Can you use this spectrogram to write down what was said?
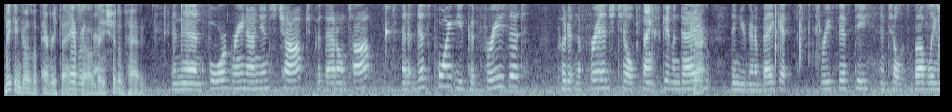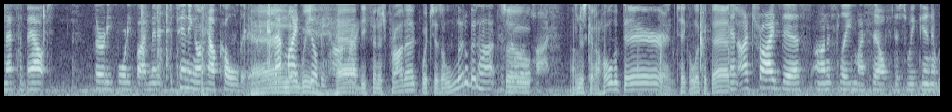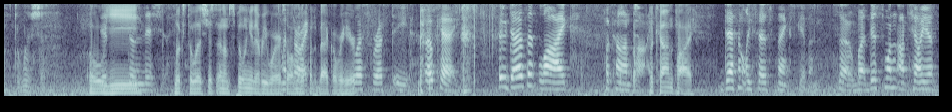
Bacon goes with everything, so they should have had it. And then four green onions chopped. Put that on top. And at this point, you could freeze it, put it in the fridge till Thanksgiving Day. Okay. Then you're going to bake it 350 until it's bubbly, and that's about 30, 45 minutes, depending on how cold it is. And so that might still be hot, We have right? the finished product, which is a little bit hot. It's so a little hot. I'm just going to hold it there and take a look at that. And I tried this, honestly, myself this weekend. It was delicious. oh, it's yee. delicious. Looks delicious, and I'm spilling it everywhere, That's so I'm going right. to put it back over here. Less for us to eat. Okay. Who doesn't like pecan pie? Pecan pie definitely says Thanksgiving. So, but this one, I'll tell you,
